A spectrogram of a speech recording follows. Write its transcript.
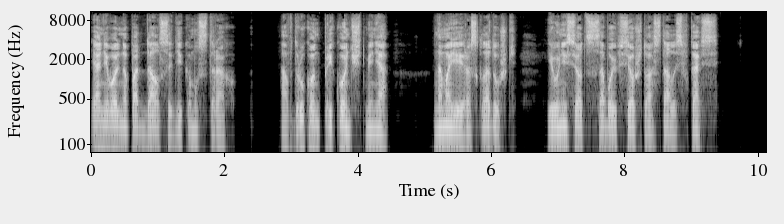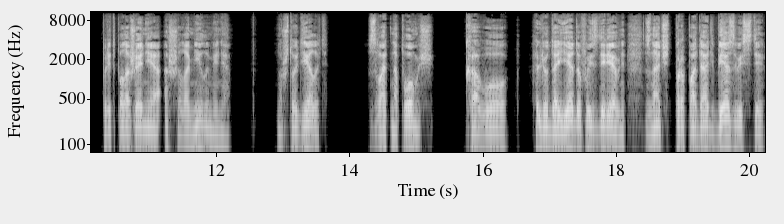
Я невольно поддался дикому страху. А вдруг он прикончит меня на моей раскладушке и унесет с собой все, что осталось в кассе? Предположение ошеломило меня. Но что делать? Звать на помощь? Кого? Людоедов из деревни. Значит, пропадать без вести.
